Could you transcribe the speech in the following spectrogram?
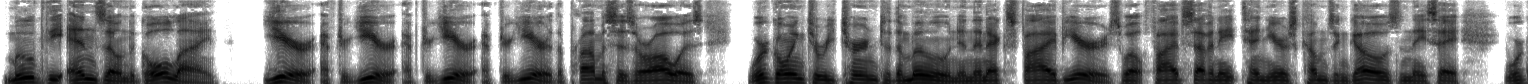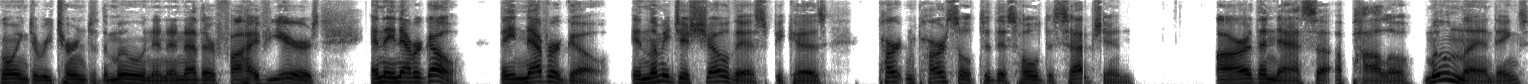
move the end zone, the goal line, year after year after year after year. The promises are always, we're going to return to the moon in the next five years. Well, five, seven, eight, ten years comes and goes. And they say, we're going to return to the moon in another five years. And they never go. They never go. And let me just show this because part and parcel to this whole deception are the NASA Apollo moon landings,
